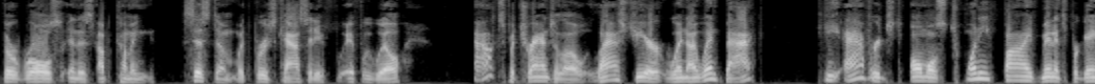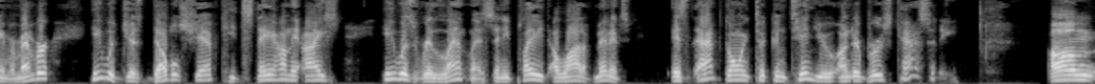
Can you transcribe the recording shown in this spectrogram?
the roles in this upcoming system with Bruce Cassidy, if, if we will. Alex Pietrangelo, last year, when I went back, he averaged almost 25 minutes per game. Remember, he would just double shift. He'd stay on the ice. He was relentless and he played a lot of minutes. Is that going to continue under Bruce Cassidy? Um,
